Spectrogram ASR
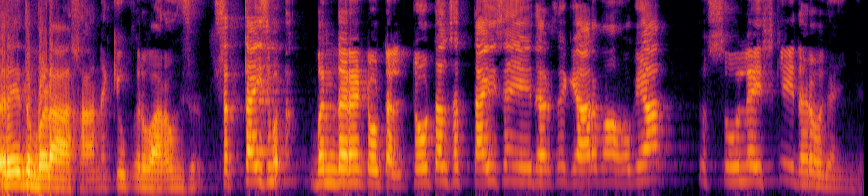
अरे तो बड़ा आसान है, क्यों करवा रहा हूँ इसे? सत्ताईस बंदर है टोटल टोटल सत्ताईस है, इधर से ग्यारहवा हो गया तो सोलह इसके इधर हो जाएँगे।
